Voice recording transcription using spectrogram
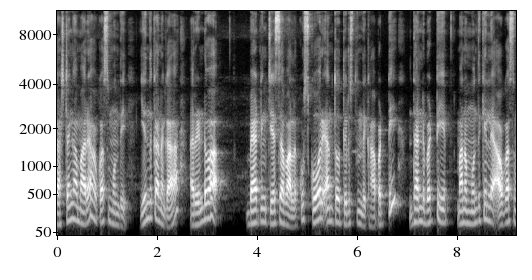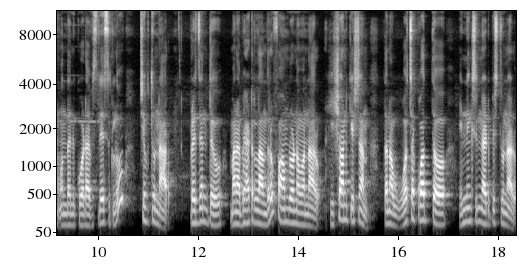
కష్టంగా మారే అవకాశం ఉంది. ఎందుకనగా రెండవ బ్యాటింగ్ చేసే వాళ్ళకు స్కోర్ ఎంతో తెలుస్తుంది కాబట్టి దాన్ని బట్టి మనం ముందుకెళ్ళే అవకాశం ఉందని కూడా విశ్లేషకులు చెబుతున్నారు. ప్రజెంట్ మన బ్యాటర్లు అందరూ ఫామ్లోనే ఉన్నారు. హిషాన్ కిషన్ తన ఓచకోత్తో ఇన్నింగ్స్ని నడిపిస్తున్నాడు.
